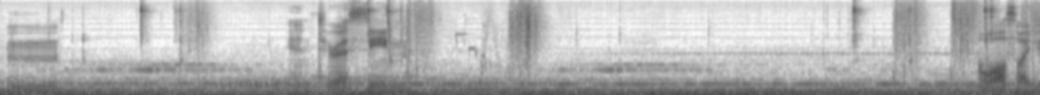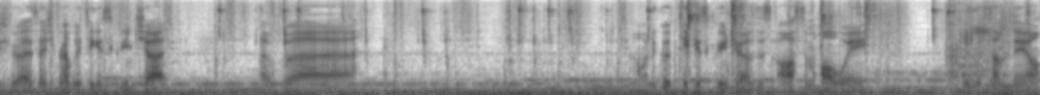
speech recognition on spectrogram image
Hmm. Interesting. Oh, also, I just realized I should probably take a screenshot of, uh... Wanna go take a screenshot of this awesome hallway for the thumbnail.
